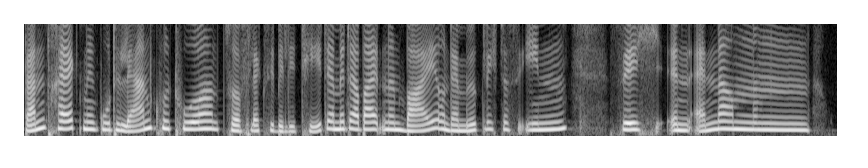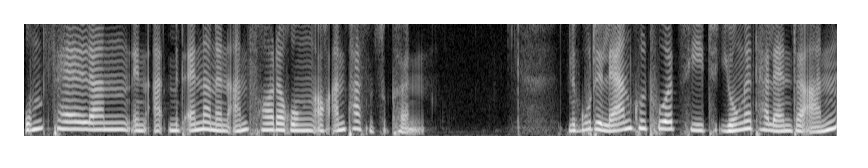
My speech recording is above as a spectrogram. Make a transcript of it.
Dann trägt eine gute Lernkultur zur Flexibilität der Mitarbeitenden bei und ermöglicht es ihnen, sich in ändernden Umfeldern, in, mit ändernden Anforderungen auch anpassen zu können. Eine gute Lernkultur zieht junge Talente an,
